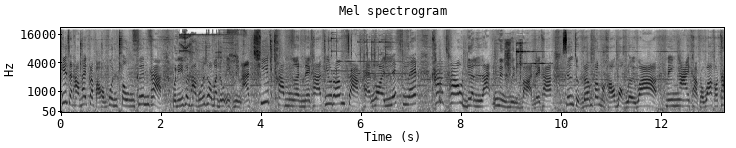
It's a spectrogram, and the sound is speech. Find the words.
ที่จะทำให้กระเป๋าของคุณตุงขึ้นค่ะ วันนี้เป็นพาคุณผู้ชมมาดูอีกหนึ่งอาชีพทำเงินนะคะ ที่เริ่มจากแผงลอยเล็กๆ ค่าเช่าเดือนละ 10,000 บาทนะคะ ซึ่งจุดเริ่มต้นของเขาบอกเลยว่าไม่ง่ายค่ะ เพราะว่าเขาท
